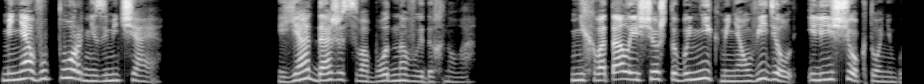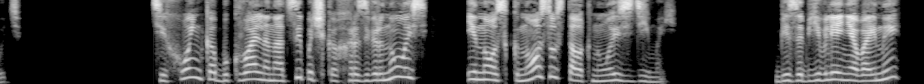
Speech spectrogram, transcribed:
меня в упор не замечая. Я даже свободно выдохнула. Не хватало еще, чтобы Ник меня увидел или еще кто-нибудь. Тихонько, буквально на цыпочках, развернулась и нос к носу столкнулась с Димой. Без объявления войны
